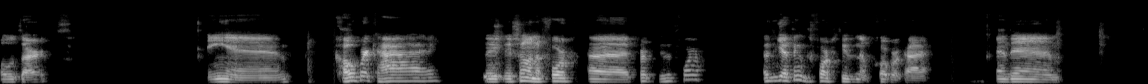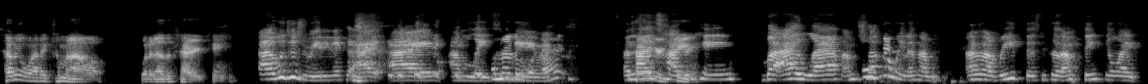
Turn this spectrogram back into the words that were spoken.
Ozarks and Cobra Kai. They they're showing the fourth uh fir- is it fourth? I think- Yeah, I think the fourth season of Cobra Kai. And then tell me why they're coming out with another Tiger King. I was just reading it because I I I'm late to the Another game. what? Another Tiger Tiger, King. King. But I laugh. I'm chuckling as I as I read this because I'm thinking like,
